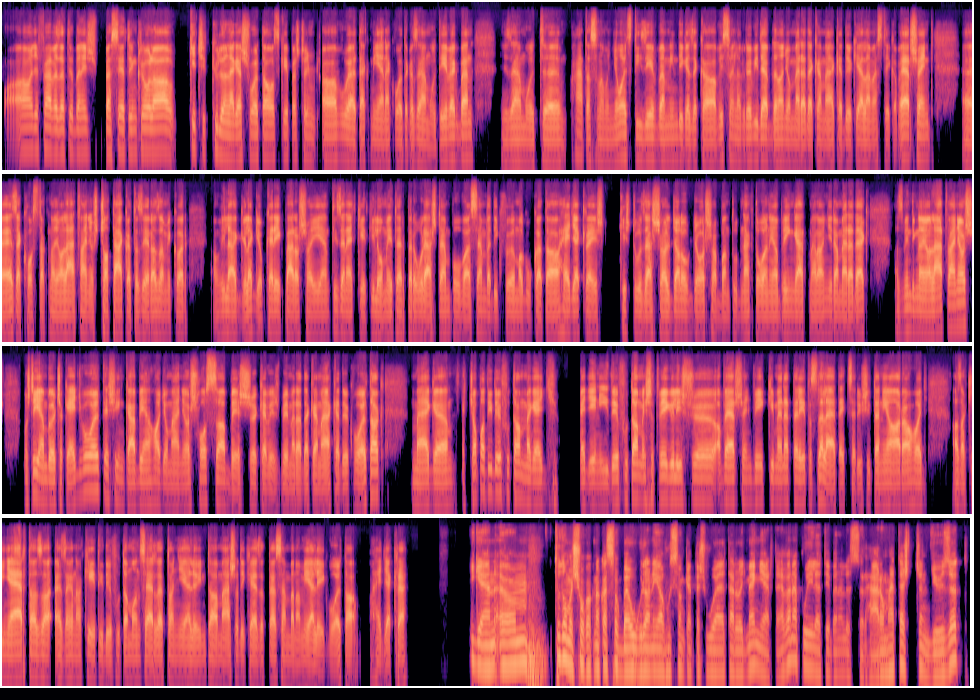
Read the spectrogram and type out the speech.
ahogy a felvezetőben is beszéltünk róla, kicsit különleges volt ahhoz képest, hogy a Vueltek milyenek voltak az elmúlt években. Az elmúlt, hát azt mondom, hogy 8-10 évben mindig ezek a viszonylag rövidebb, de nagyon meredek emelkedők jellemezték a versenyt. Ezek hoztak nagyon látványos csatákat, azért az, amikor a világ legjobb kerékpárosai ilyen 11-2 km per órás tempóval szenvedik föl magukat a hegyekre, és kis túlzással gyalog gyorsabban tudnák tolni a bringát, mert annyira meredek, az mindig nagyon látványos. Most ilyenből csak egy volt, és inkább ilyen hagyományos, hosszabb és kevésbé meredek emelkedők voltak, meg egy csapatidőfutam, meg egy egyéni időfutam, és hát végül is a verseny végkimenetelét azt le lehet egyszerűsíteni arra, hogy az, aki nyert, az a, ezen a két időfutamon szerzett annyi előnyt a második helyzettel szemben, ami elég volt a, hegyekre. Igen, um, tudom, hogy sokaknak az fog beugrani a 22-es Vueltáról, hogy megnyerte Evenepul életében először három hetesen győzött,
